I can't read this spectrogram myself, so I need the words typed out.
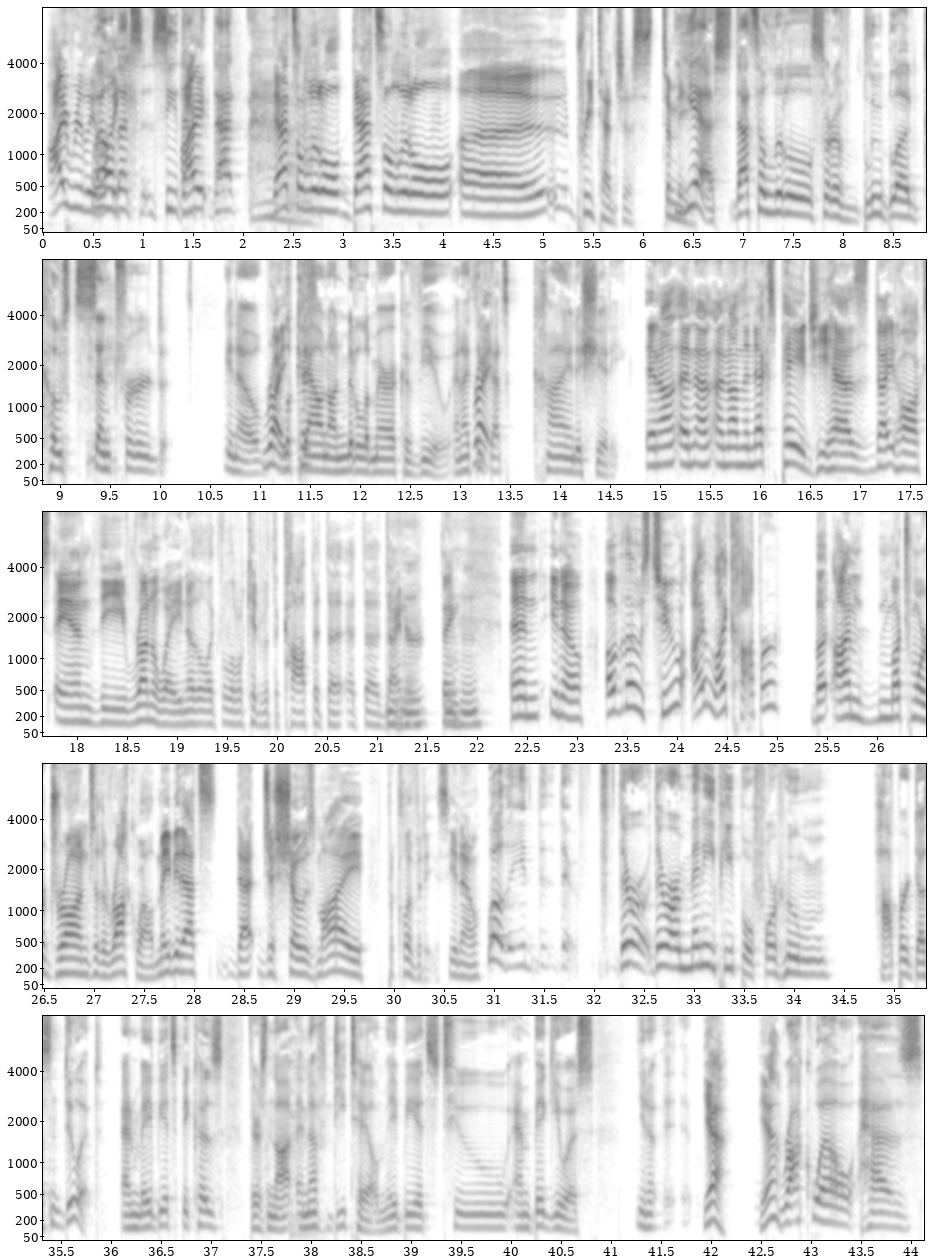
I really well, like that's see that I- that that's a little that's a little uh pretentious to me. yes, that's a little sort of blue blood coast centered, you know, Right, look down on middle America view, and I think Right. that's kind of shitty. And on and on, and on the next page, he has Nighthawks and the Runaway. You know, the like the little kid with the cop at the at the diner mm-hmm, thing. Mm-hmm. And you know, of those two, I like Hopper, but I'm much more drawn to the Rockwell. Maybe that's that just shows my proclivities. You know, Well, the- the- there, there are there are many people for whom Hopper doesn't do it, and maybe it's because there's not enough detail. Maybe it's too ambiguous. You know, yeah, yeah, Rockwell has.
